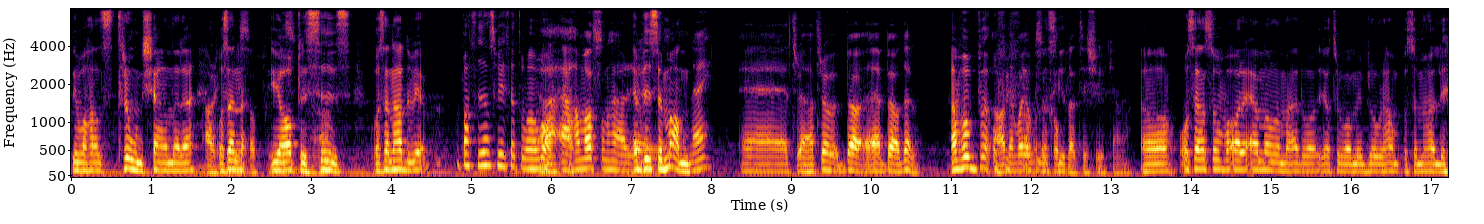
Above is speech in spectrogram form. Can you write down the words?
det var hans trontjänare. Och sen, ja, precis. Och sen hade vi... Mattias vet jag inte vad han var. Ja, äh, han var sån här... En eh, vise man? Nej. Eh, tror jag, jag tror bö, eh, bödel. Han var... bö- åh, Ja, den var ju också läskigt. kopplad till kyrkan. Ja, och sen så var det en av de här då, jag tror det var min bror Hampus som höll i,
